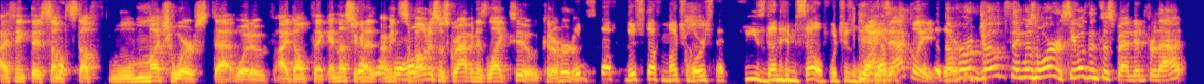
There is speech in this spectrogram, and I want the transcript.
I think there's some stuff much worse that would have. I don't think, unless you're gonna. I mean, Sabonis was grabbing his leg too. It could have hurt him. There's stuff, there's stuff much worse that he's done himself, which is why exactly the Herb Jones thing was worse. He wasn't suspended for that.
